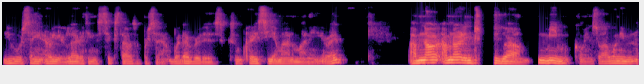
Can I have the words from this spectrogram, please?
you were saying earlier, Larry, I think 6,000%, whatever it is, some crazy amount of money, right? I'm not I'm not into um, meme coins, so I won't even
